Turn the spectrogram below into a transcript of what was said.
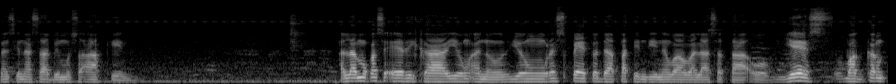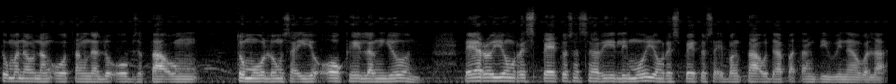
na sinasabi mo sa akin. Alam mo kasi Erika, yung ano, yung respeto dapat hindi nawawala sa tao. Yes, wag kang tumanaw ng utang na loob sa taong tumulong sa iyo, okay lang 'yun. Pero yung respeto sa sarili mo, yung respeto sa ibang tao dapat ang di winawala.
